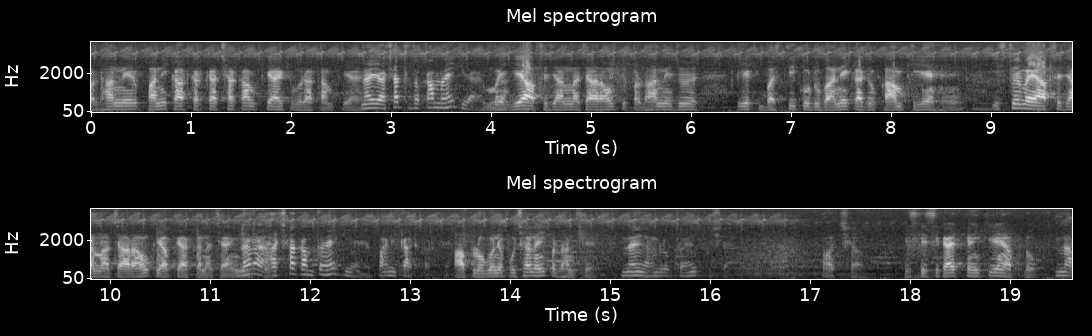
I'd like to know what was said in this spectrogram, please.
प्रधान ने पानी काट करके अच्छा काम किया है कि बुरा काम किया है? नहीं अच्छा तो, तो काम नहीं किया है। मैं ये आपसे जानना चाह रहा हूँ कि प्रधान ने जो एक बस्ती को डुबाने का जो काम किए हैं इस पर मैं आपसे जानना चाह रहा हूँ कि आप क्या करना चाहेंगे ना ना अच्छा काम तो नहीं किए हैं पानी काट करके। आप लोगों ने पूछा नहीं प्रधान से? नहीं हम लोग तो नहीं पूछा। अच्छा। इसकी शिकायत कहीं की है आप लोग? ना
